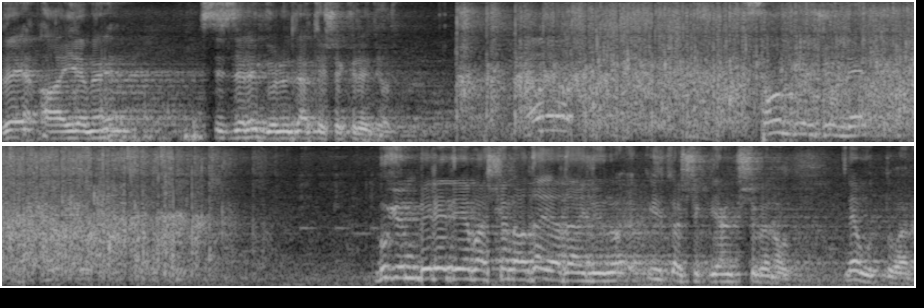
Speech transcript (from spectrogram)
ve aileme sizlere gönülden teşekkür ediyorum. Son bir cümle. Bugün belediye başkanı aday adaylığını ilk açıklayan kişi ben oldum. Ne mutlu bana.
